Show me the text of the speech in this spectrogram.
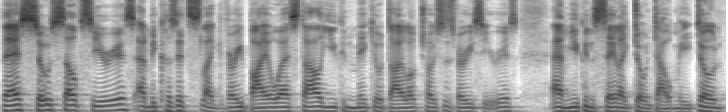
they're so self-serious, and because it's like very Bioware style, you can make your dialogue choices very serious. Um, you can say like, "Don't doubt me. Don't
